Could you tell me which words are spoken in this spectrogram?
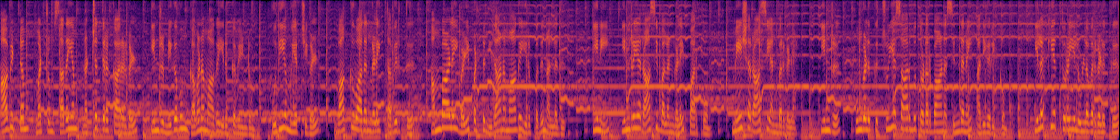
ஆவிட்டம் மற்றும் சதயம் நட்சத்திரக்காரர்கள் இன்று மிகவும் கவனமாக இருக்க வேண்டும். புதிய முயற்சிகள் வாக்குவாதங்களை தவிர்த்து அம்பாளை வழிபட்டு நிதானமாக இருப்பது நல்லது. இனி இன்றைய ராசி பலன்களை பார்ப்போம். மேஷ ராசி அன்பர்களே இன்று உங்களுக்கு சுயசார்பு தொடர்பான சிந்தனை அதிகரிக்கும். இலக்கியத் துறையில் உள்ளவர்களுக்கு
